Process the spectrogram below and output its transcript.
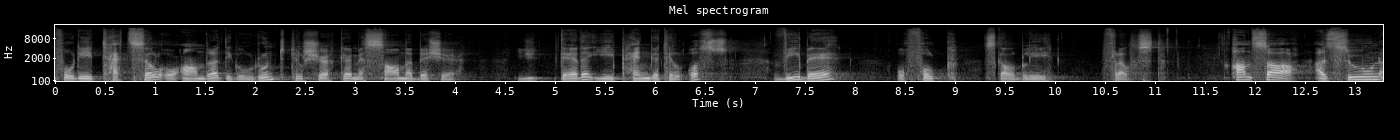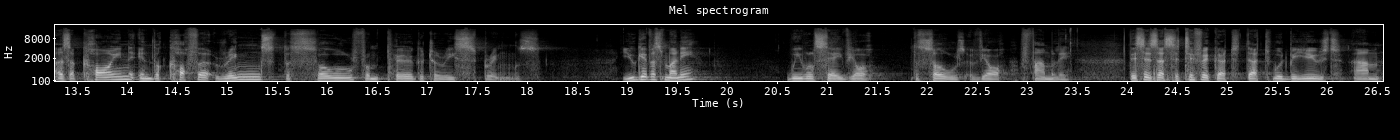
fordi Tetzel og andre de går rundt til kirker med samme beskjed. Dere gir penger til oss, vi ber, og folk skal bli frelst. Han sa, As soon as a coin in the coffer rings, the soul from purgatory springs. You give us money, we will save your, the souls of your family. This is a certificate that would be used. Um,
